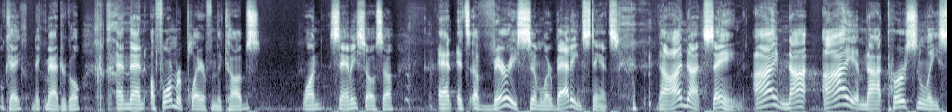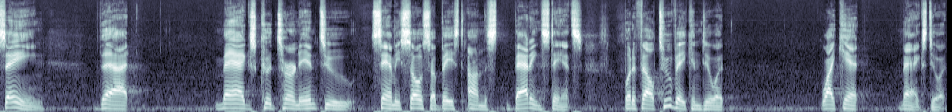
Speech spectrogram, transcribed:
Okay, Nick Madrigal, and then a former player from the Cubs, one Sammy Sosa, and it's a very similar batting stance. Now, I'm not saying I'm not I am not personally saying that Mags could turn into Sammy Sosa based on the batting stance. But if Altuve can do it, why can't Mags do it?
